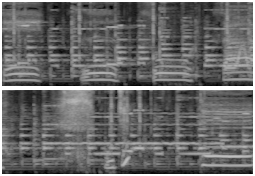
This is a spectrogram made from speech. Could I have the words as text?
데스 소사. 뭐지? 데.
